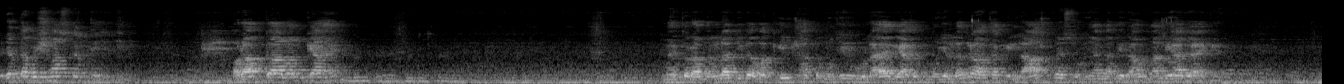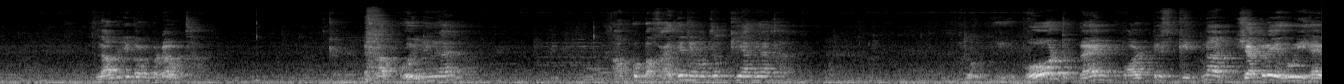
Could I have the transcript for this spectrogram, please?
तो जनता विश्वास करती है। और आपका आलम क्या है? मैं तो रामल्ला जी का वकील था तो मुझे बुलाया गया था तो मुझे लग रहा था कि लास्ट में सोनिया गांधी, राहुल गांधी आ जाएँगे। लालू जी पर डाउट था। आप कोई नहीं आया। आपको बाकायदे निमंत्रित किया गया था। तो वोट बैंक पॉलिटिक्स कितना जकड़े हुई है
